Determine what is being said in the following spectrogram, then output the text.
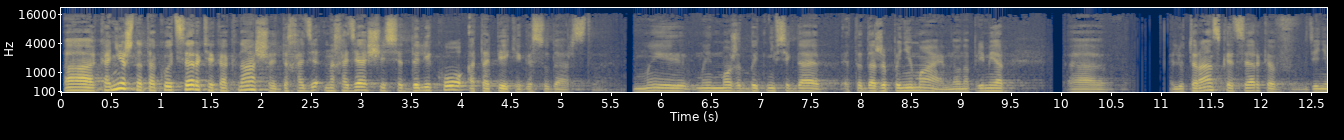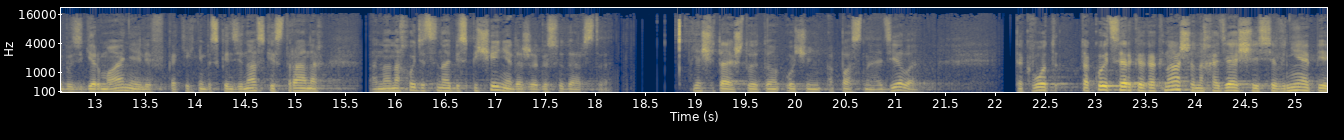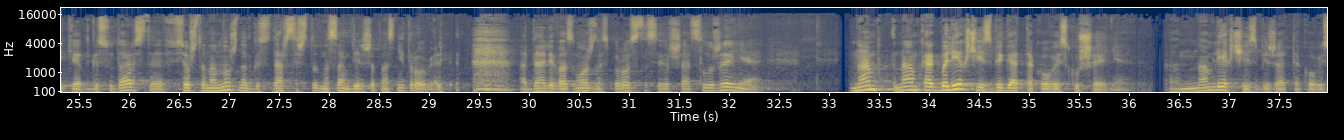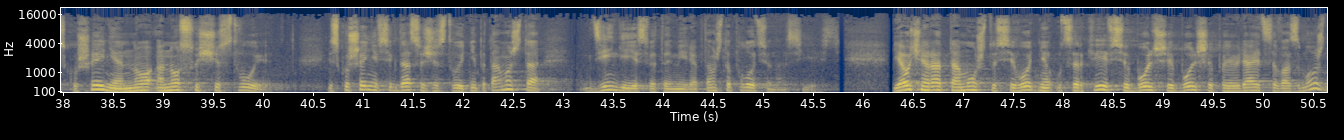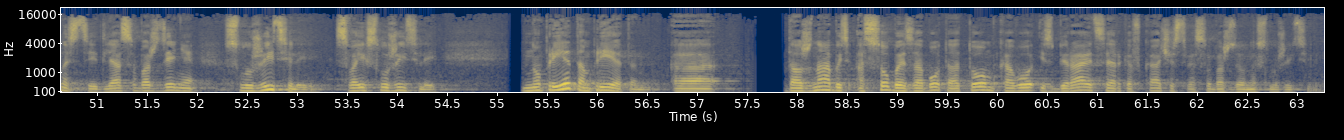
А, конечно, такой церкви, как нашей, находящейся далеко от опеки государства, мы, мы, может быть, не всегда это даже понимаем, но, например, а, лютеранская церковь где-нибудь в Германии или в каких-нибудь скандинавских странах, она находится на обеспечении даже государства. Я считаю, что это очень опасное дело – так вот, такой церковь, как наша, находящаяся вне опеки от государства, все, что нам нужно от государства, что на самом деле, чтобы нас не трогали, а дали возможность просто совершать служение, нам, нам как бы легче избегать такого искушения. Нам легче избежать такого искушения, но оно существует. Искушение всегда существует не потому, что деньги есть в этом мире, а потому что плоть у нас есть. Я очень рад тому, что сегодня у церквей все больше и больше появляется возможностей для освобождения служителей, своих служителей. Но при этом, при этом а, должна быть особая забота о том, кого избирает церковь в качестве освобожденных служителей.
